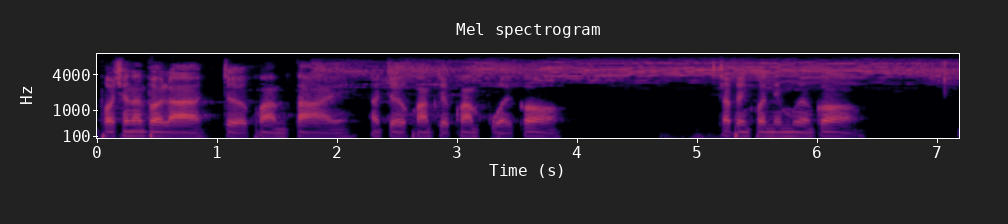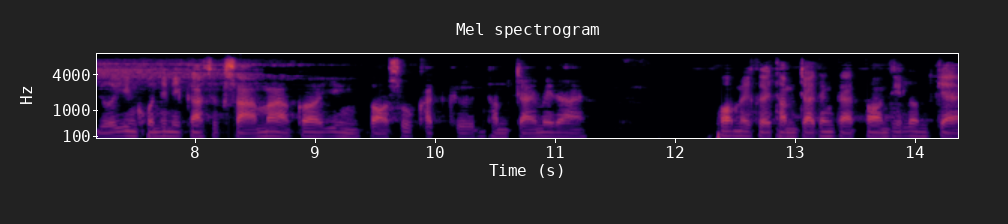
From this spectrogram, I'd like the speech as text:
เพราะฉะนั้นเวลาเจอความตายเจอความเจ็บความป่วยก็ ถ้าเป็นคนในเมืองก็ หรือยิ่งคนที่มีการศึกษามากก็ยิ่งต่อสู้ขัดขืนทำใจไม่ได้ เพราะไม่เคยทำใจตั้งแต่ตอนที่เริ่มแก่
